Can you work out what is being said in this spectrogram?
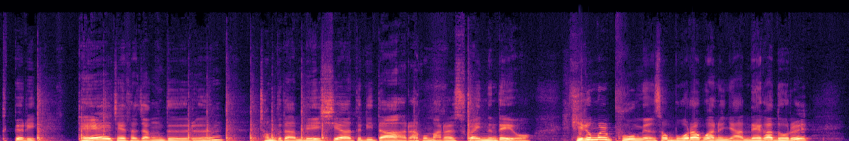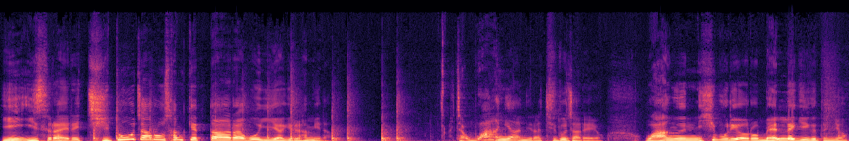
특별히 대제사장들은 전부 다 메시아들이다라고 말할 수가 있는데요. 기름을 부으면서 뭐라고 하느냐? 내가 너를 이 이스라엘의 지도자로 삼겠다라고 이야기를 합니다. 자, 왕이 아니라 지도자래요. 왕은 히브리어로 멜렉이거든요.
